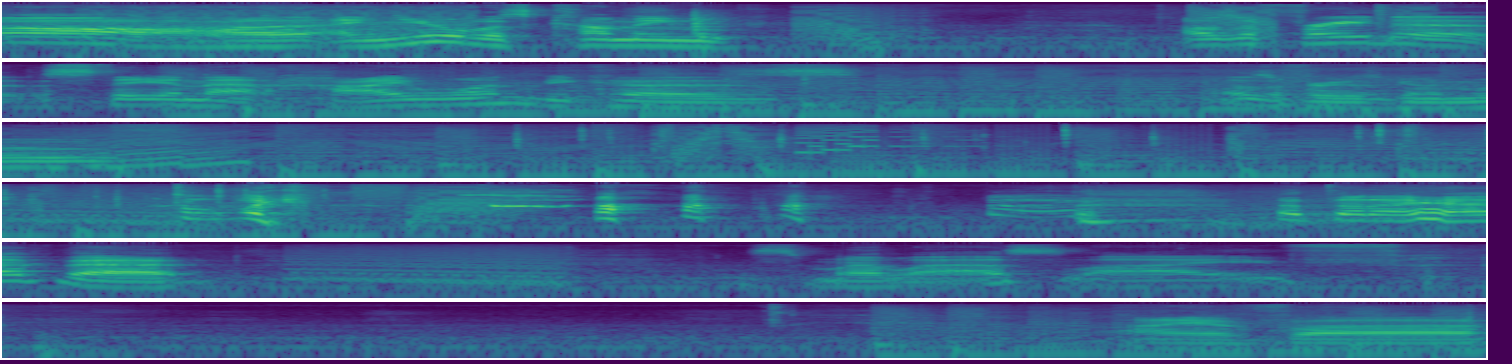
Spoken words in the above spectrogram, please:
Oh, I knew it was coming. I was afraid to stay in that high one because I was afraid it was gonna move. Oh my god! I thought I had that. It's my last life. I have, uh...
